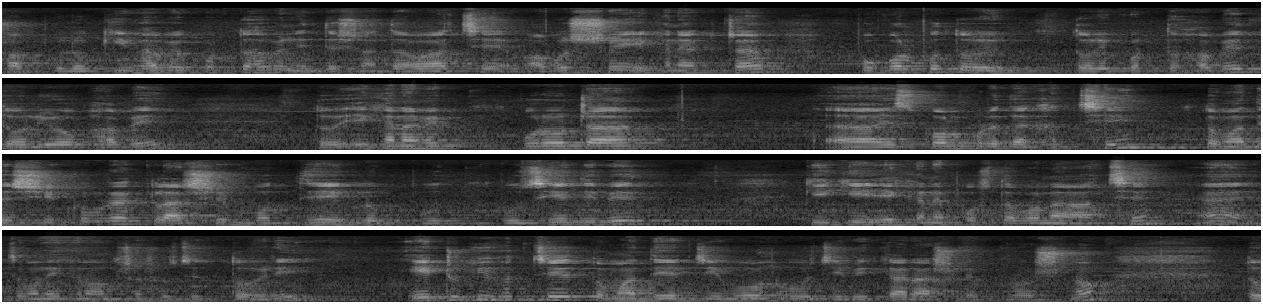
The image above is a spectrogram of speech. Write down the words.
সবগুলো কীভাবে করতে হবে, নির্দেশনা দেওয়া আছে। অবশ্যই এখানে একটা প্রকল্প তৈরি করতে হবে দলীয়ভাবে। তো এখানে আমি পুরোটা স্কল করে দেখাচ্ছি। তোমাদের শিক্ষকরা ক্লাসের মধ্যে এগুলো বুঝিয়ে দিবে কি কি এখানে প্রস্তাবনা আছে হ্যাঁ? যেমন এখানে অনুষ্ঠান সূচি তৈরি। এইটুকুই হচ্ছে তোমাদের জীবন ও জীবিকার আসলে প্রশ্ন। তো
